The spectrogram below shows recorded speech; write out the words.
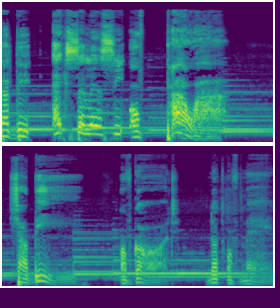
That the excellency of power shall be of God, not of man.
